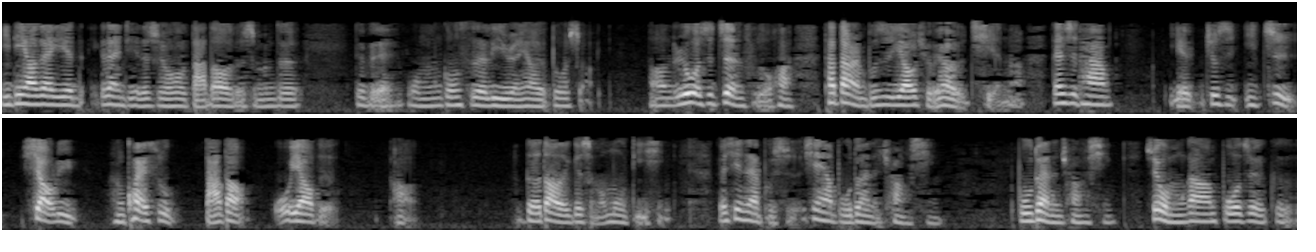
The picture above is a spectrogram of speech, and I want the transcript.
一定要在耶耶诞节的时候达到的什么的，对不对？我们公司的利润要有多少？啊，如果是政府的话，他当然不是要求要有钱啊，但是他也就是一致效率很快速达到我要的啊，得到了一个什么目的性？而现在不是，现在要不断的创新，不断的创新。所以我们刚刚播这个歌，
